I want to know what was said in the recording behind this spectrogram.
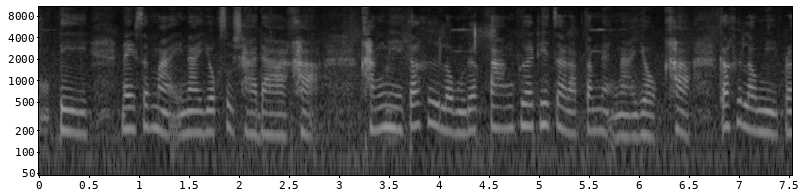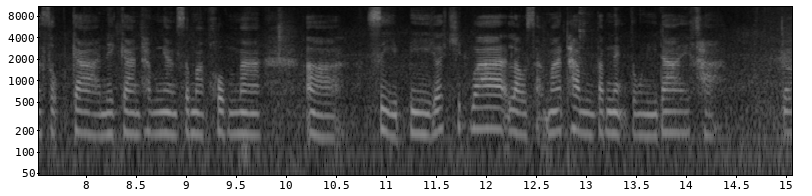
2 ปี ในสมัยนายกสุชาดาค่ะ ครั้งนี้ก็คือลงเลือกตั้งเพื่อที่จะรับตำแหน่งนายกค่ะ ก็คือเรามีประสบการณ์ในการทำงานสมาคมมาอ่าสี่ปีก็คิดว่าเราสามารถทำตำแหน่งตรงนี้ได้ค่ะ ก็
